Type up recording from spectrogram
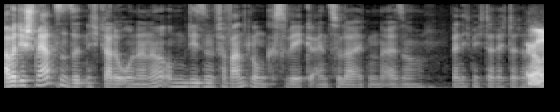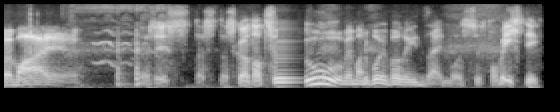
Aber die Schmerzen sind nicht gerade ohne, ne? um diesen Verwandlungsweg einzuleiten. Also, wenn ich mich da recht erinnere. Ja, mal. Das, ist, das, das gehört dazu, wenn man Wolverine sein muss. Das ist doch wichtig.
